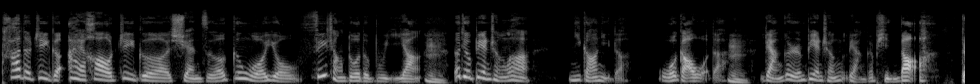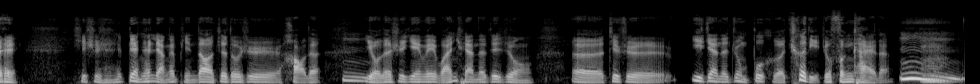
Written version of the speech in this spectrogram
他的这个爱好、这个选择跟我有非常多的不一样，嗯那就变成了你搞你的，我搞我的，嗯，两个人变成两个频道，对，其实变成两个频道，这都是好的。嗯，有的是因为完全的这种呃，就是意见的这种不合，彻底就分开的。嗯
